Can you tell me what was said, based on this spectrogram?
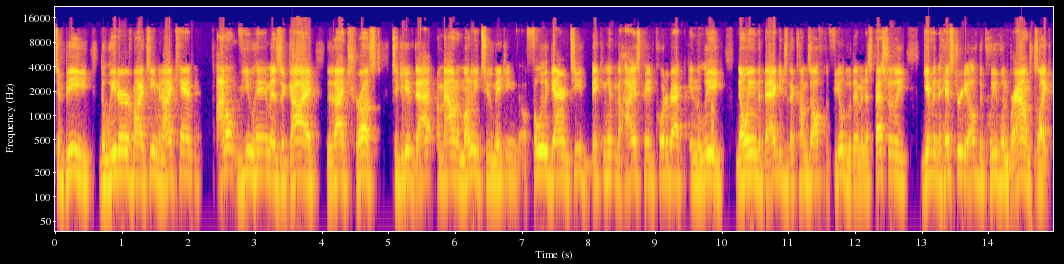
to be the leader of my team. And I can't I don't view him as a guy that I trust to give that amount of money to, making a fully guaranteed, making him the highest paid quarterback in the league, knowing the baggage that comes off the field with him, and especially given the history of the Cleveland Browns. Like,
